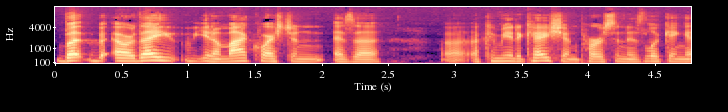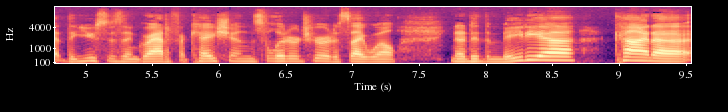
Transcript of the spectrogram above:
but, but are they? You know, my question as a a communication person is looking at the uses and gratifications literature to say, well, you know, did the media kind of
